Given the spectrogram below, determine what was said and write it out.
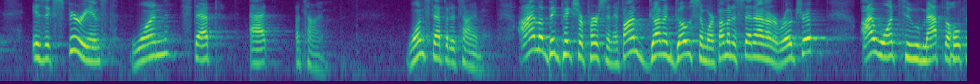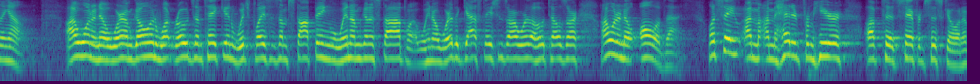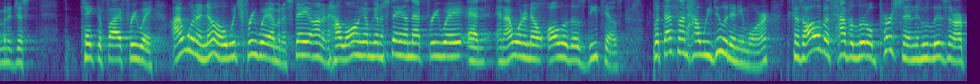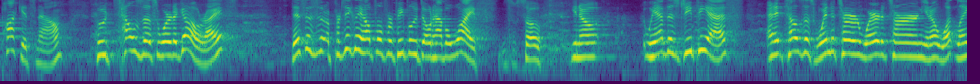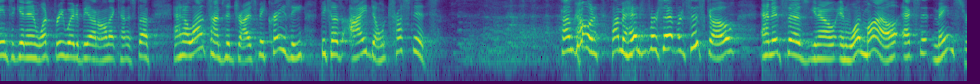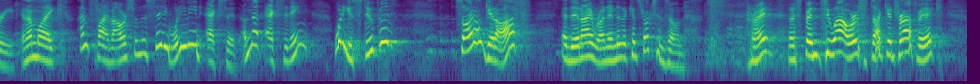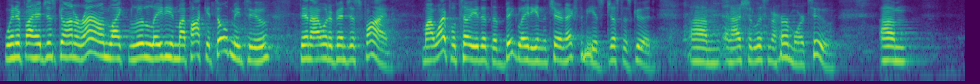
is experienced one step at a time. One step at a time. I'm a big picture person. If I'm gonna go somewhere, if I'm gonna set out on a road trip, I want to map the whole thing out. I want to know where I'm going, what roads I'm taking, which places I'm stopping, when I'm going to stop, uh, you know, where the gas stations are, where the hotels are. I want to know all of that. Let's say I'm, I'm headed from here up to San Francisco and I'm going to just take the 5 freeway. I want to know which freeway I'm going to stay on and how long I'm going to stay on that freeway, and, and I want to know all of those details. But that's not how we do it anymore because all of us have a little person who lives in our pockets now who tells us where to go, right? This is particularly helpful for people who don't have a wife. So, you know, we have this GPS and it tells us when to turn, where to turn, you know, what lane to get in, what freeway to be on, all that kind of stuff. And a lot of times it drives me crazy because I don't trust it. I'm going, I'm heading for San Francisco, and it says, you know, in one mile, exit Main Street. And I'm like, I'm five hours from the city. What do you mean exit? I'm not exiting. What are you, stupid? So I don't get off. And then I run into the construction zone right? And I spend two hours stuck in traffic when if I had just gone around like the little lady in my pocket told me to, then I would have been just fine. My wife will tell you that the big lady in the chair next to me is just as good, um, and I should listen to her more too. Um,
